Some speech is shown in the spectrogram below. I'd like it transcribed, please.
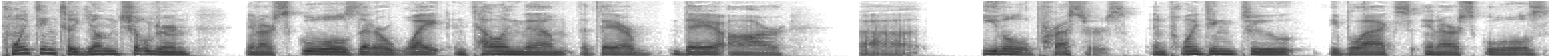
pointing to young children in our schools that are white and telling them that they are they are uh, evil oppressors and pointing to the blacks in our schools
